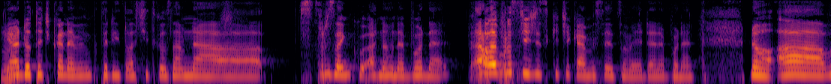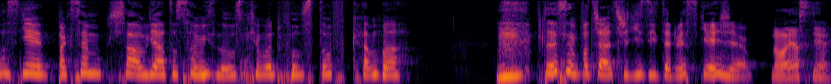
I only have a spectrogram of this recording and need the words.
Mm. Já doteďka nevím, který tlačítko znamená stvrzenku ano nebo ne. Chápu. Ale prostě vždycky čekám, jestli něco vyjede nebo ne. No a vlastně pak jsem šla udělat to samý znovu s těma dvou stovkama. Hmm? Protože jsem potřebovala 3200, že jo? No jasně.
